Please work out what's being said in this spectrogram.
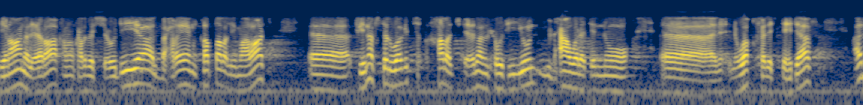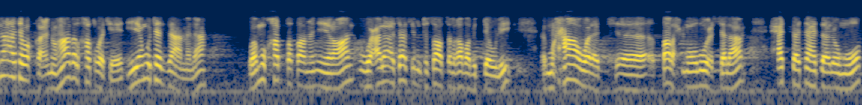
إيران العراق المملكة العربية السعودية البحرين قطر الإمارات. آه، في نفس الوقت خرج إعلان الحوثيون بمحاولة إنه آه، وقف الاستهداف. أنا أتوقع إنه هذه الخطوتين هي متزامنة ومخططة من إيران وعلى أساس امتصاص الغضب الدولي محاولة طرح موضوع سلام حتى تهدأ الأمور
